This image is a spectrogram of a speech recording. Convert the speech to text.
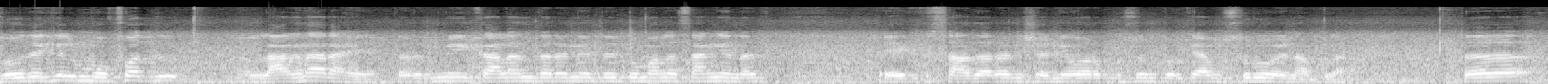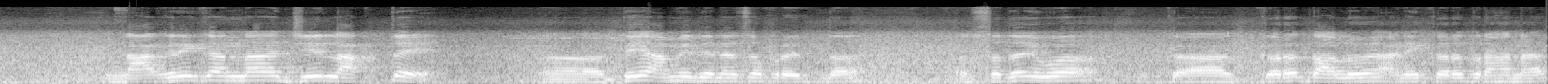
जो देखील मोफत लागणार आहे. तर मी कालांतराने ते तुम्हाला सांगेनच. एक साधारण शनिवारपासून तो कॅम्प सुरू होईल आपला. तर नागरिकांना जे लागतं आहे ते आम्ही देण्याचा प्रयत्न सदैव का करत आलो आहे आणि करत राहणार.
